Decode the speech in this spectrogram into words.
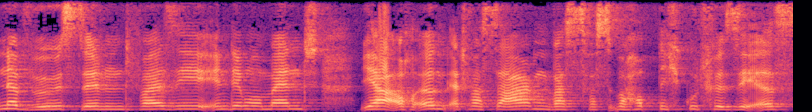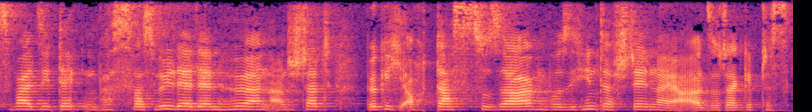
nervös sind, weil sie in dem Moment ja auch irgendetwas sagen, was, was überhaupt nicht gut für sie ist, weil sie denken, was, was will der denn hören, anstatt wirklich auch das zu sagen, wo sie hinterstehen. Naja, also da gibt es,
